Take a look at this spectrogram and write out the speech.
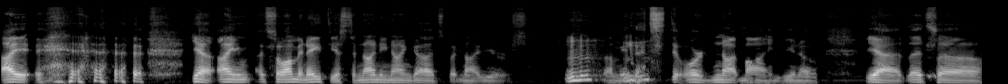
I, yeah, I'm so I'm an atheist to 99 gods, but not yours. Mm-hmm. I mean, mm-hmm. that's or not mine, you know. Yeah, that's, uh,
